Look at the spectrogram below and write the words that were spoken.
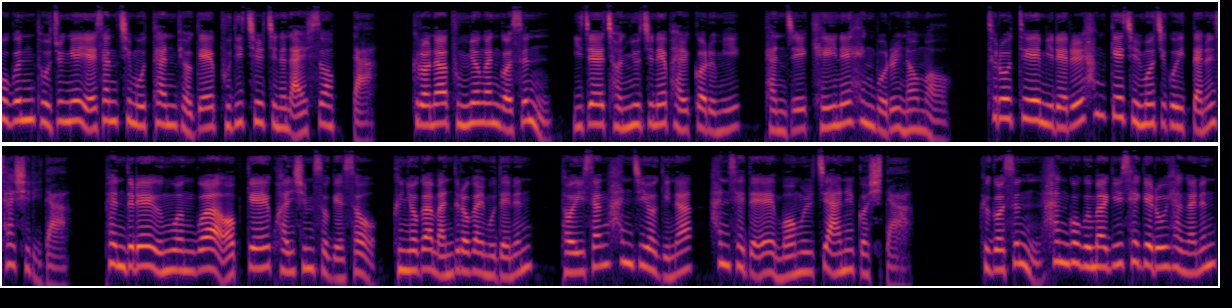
혹은 도중에 예상치 못한 벽에 부딪힐지는 알 수 없다. 그러나 분명한 것은 이제 전유진의 발걸음이 단지 개인의 행보를 넘어 트로트의 미래를 함께 짊어지고 있다는 사실이다. 팬들의 응원과 업계의 관심 속에서 그녀가 만들어갈 무대는 더 이상 한 지역이나 한 세대에 머물지 않을 것이다. 그것은 한국 음악이 세계로 향하는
